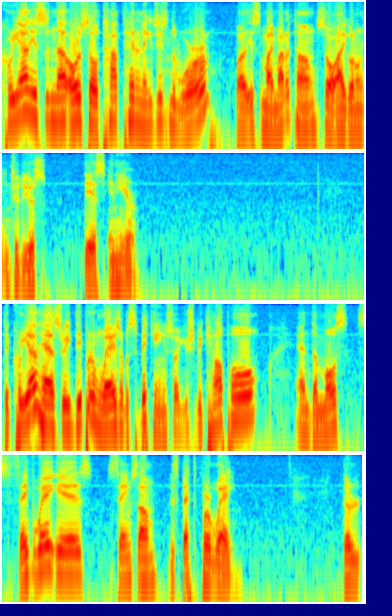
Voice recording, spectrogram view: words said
Korean is not also top 10 languages in the world, but it's my mother tongue, so I'm gonna introduce this in here. The Korean has three different ways of speaking, so you should be careful. And the most safe way is saying some respectful way. The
